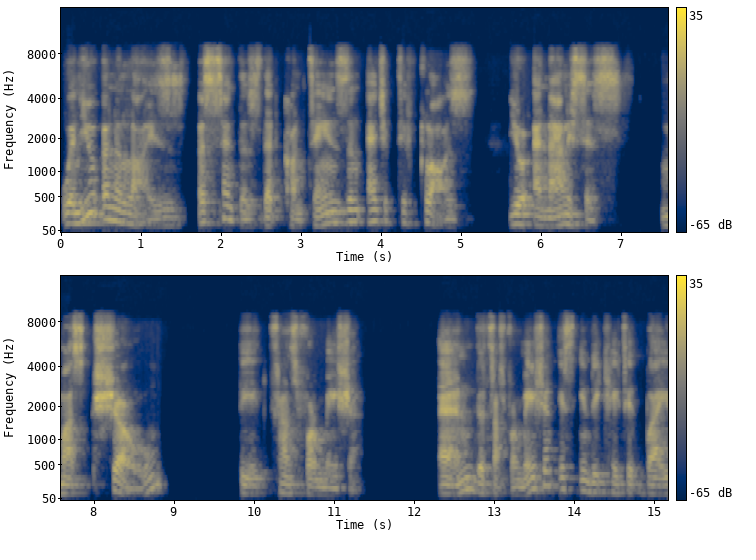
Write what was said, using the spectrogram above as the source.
when you analyze a sentence that contains an adjective clause, your analysis must show the transformation. And the transformation is indicated by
